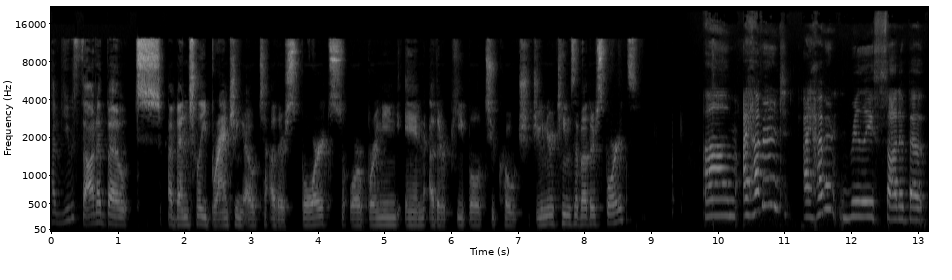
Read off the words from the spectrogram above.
have you thought about eventually branching out to other sports or bringing in other people to coach junior teams of other sports? Um, I haven't. I haven't really thought about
